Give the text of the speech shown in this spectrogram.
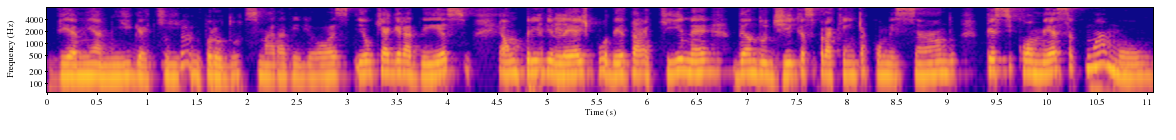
ver a minha amiga aqui com produtos maravilhosos. Eu que agradeço, é um privilégio poder estar aqui, né, dando dicas para quem está começando, porque se começa com amor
